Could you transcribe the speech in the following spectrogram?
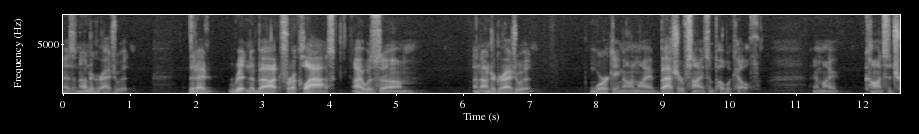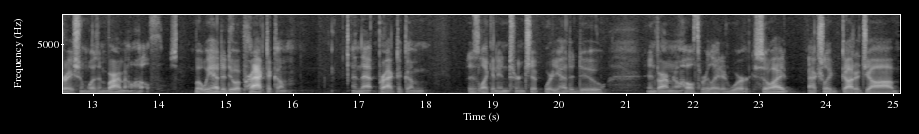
as an undergraduate, that I'd written about for a class. I was um, an undergraduate working on my Bachelor of Science in Public Health. And my concentration was environmental health. But we had to do a practicum, and that practicum is like an internship where you had to do environmental health related work. So I actually got a job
